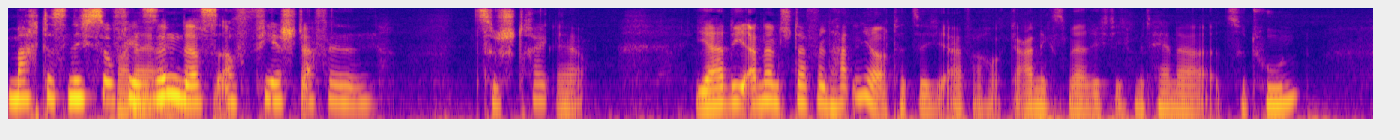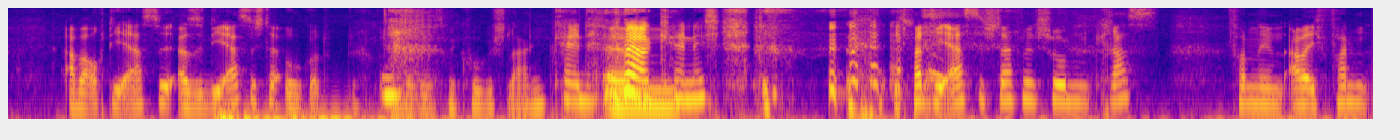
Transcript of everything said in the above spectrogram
macht es nicht so war viel Sinn, das auf vier Staffeln zu strecken. Ja. Ja, die anderen Staffeln hatten ja auch tatsächlich einfach auch gar nichts mehr richtig mit Hannah zu tun. Aber auch die erste, also die erste Staffel, oh Gott, da habe ich das Mikro geschlagen. Kenn, ähm, ja, kenn ich. ich. Ich fand die erste Staffel schon krass von den, aber ich fand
